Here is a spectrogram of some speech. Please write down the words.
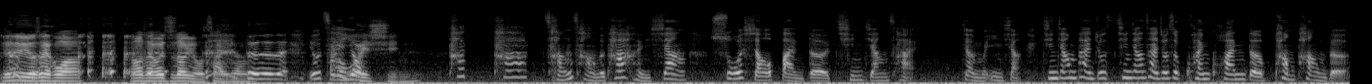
有点油菜花，然后才会吃到油菜这样。对对对，油它的菜有外形，它它长长的，它很像缩小版的青江菜。这样有没有印象？青江菜就是青江菜，就是宽宽的、胖胖的，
